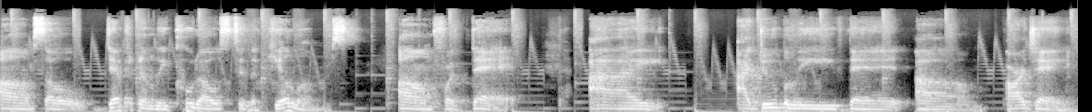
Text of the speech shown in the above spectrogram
Um, so definitely kudos to the Gillums um, for that. I I do believe that um, RJ,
